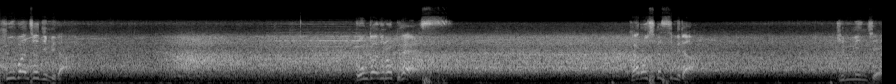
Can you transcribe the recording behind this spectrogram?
후반전입니다. 공간으로 패스. 가로챘습니다. 김민재.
